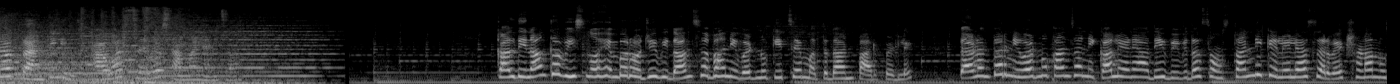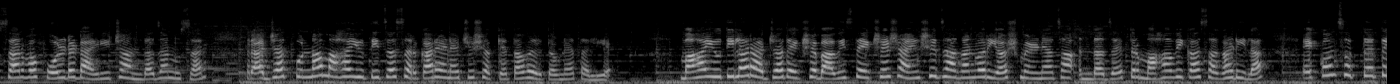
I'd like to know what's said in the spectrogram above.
महाराष्ट्र क्रांती न्यूज आवाज सर्वसामान्यांचा. काल दिनांक वीस नोव्हेंबर रोजी विधानसभा निवडणुकीचे मतदान पार पडले. त्यानंतर निवडणुकांचा निकाल येण्याआधी विविध संस्थांनी केलेल्या सर्वेक्षणानुसार व फोल्ड डायरीच्या अंदाजानुसार राज्यात पुन्हा महायुतीचं सरकार येण्याची शक्यता वर्तवण्यात आली आहे. महायुतीला राज्यात एकशे बावीस ते एकशे शहाऐंशी जागांवर यश मिळण्याचा अंदाज आहे तर महाविकास आघाडीला एकोणसत्तर ते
